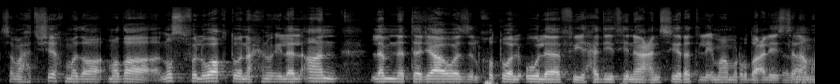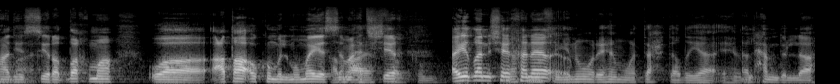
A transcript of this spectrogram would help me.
سماحة الشيخ مضى, مضى نصف الوقت ونحن إلى الآن لم نتجاوز الخطوة الأولى في حديثنا عن سيرة الإمام الرضا عليه السلام هذه السيرة الضخمة وعطاؤكم المميز سماحة الشيخ. أيضا شيخنا في نورهم وتحت ضيائهم. الحمد لله.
